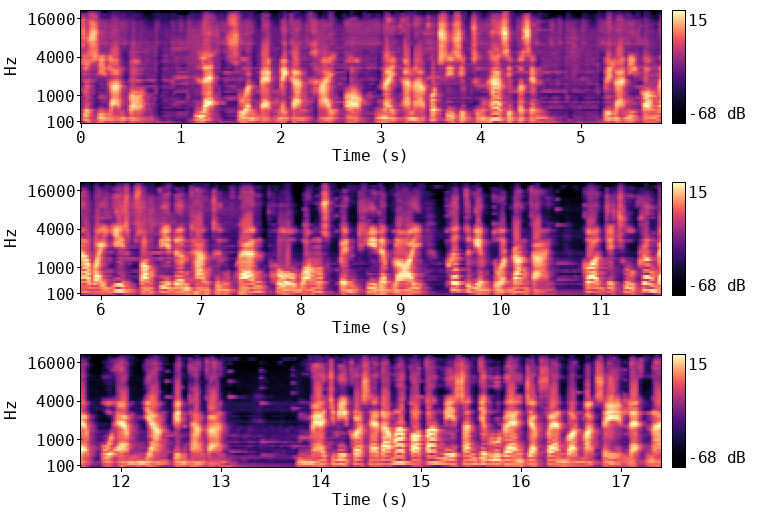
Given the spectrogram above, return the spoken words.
3.4 ล้านปอนด์และส่วนแบ่งในการขายออกในอนาคต 40-50%เวลานี้กองหน้าวัย 22 ปีเดินทางถึงแคว้นโพวองส์เป็นที่เรียบร้อย เพื่อเตรียมตรวจร่างกาย ก่อนจะชูเครื่องแบบ OM อย่างเป็นทางการ แม้จะมีกระแสดราม่าต่อต้านเมสันอย่างรุนแรงจากแฟนบอลมาร์กเซย์และนา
